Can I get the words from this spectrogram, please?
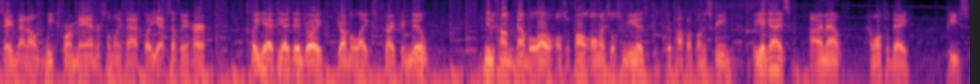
saying that I'm weak for a man or something like that. But yeah, it's definitely a her. But yeah, if you guys did enjoy, drop a like, subscribe if you're new. Leave a comment down below. Also follow all my social medias. They're popping up on the screen. But yeah, guys, I'm out. Have a wonderful day. Peace.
